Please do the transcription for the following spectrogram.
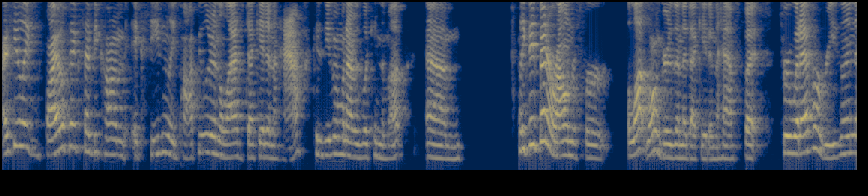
I feel like biopics have become exceedingly popular in the last decade and a half. Because even when I was looking them up, um, like they've been around for a lot longer than a decade and a half. But for whatever reason,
